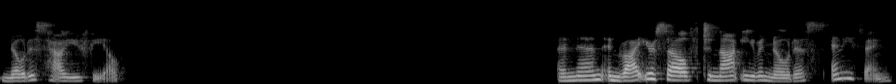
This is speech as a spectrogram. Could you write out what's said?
Notice how you feel. And then invite yourself to not even notice anything.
